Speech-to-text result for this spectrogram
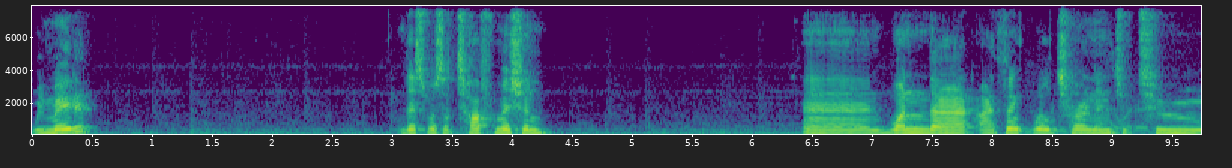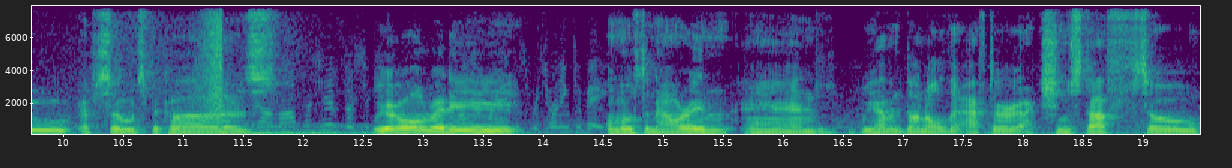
We made it. This was a tough mission. And one that I think will turn into two episodes because we're already almost an hour in and we haven't done all the after action stuff, so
